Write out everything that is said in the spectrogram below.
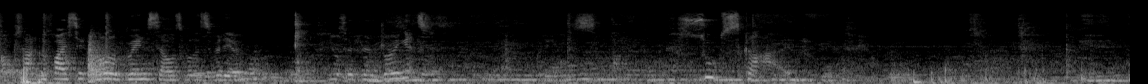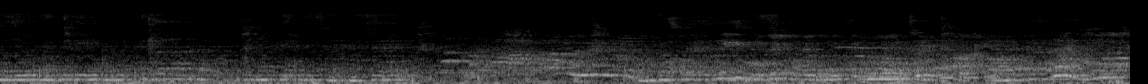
I'm sacrificing a lot of brain cells for this video. So if you're enjoying it, please subscribe. No,「私たちは」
